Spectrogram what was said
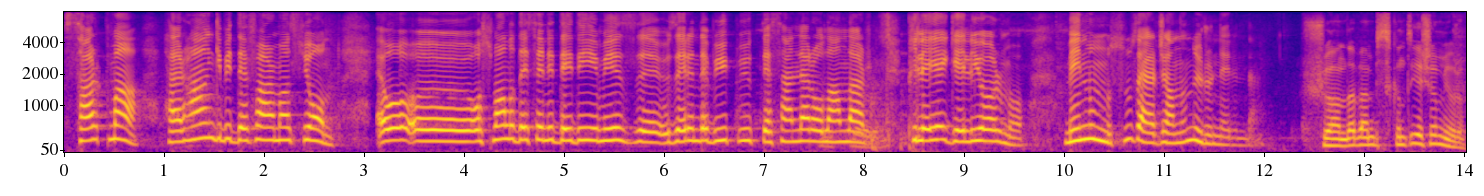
Sarkma, herhangi bir deformasyon, e, o e, Osmanlı deseni dediğimiz e, üzerinde büyük büyük desenler olanlar pileye geliyor mu? Memnun musunuz Ercanlı'nın ürünlerinden? Şu anda ben bir sıkıntı yaşamıyorum.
